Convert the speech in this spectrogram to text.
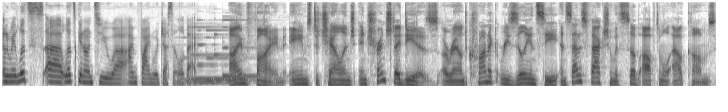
anyway let's uh let's get on to uh, i'm fine with justin levesque I'm Fine aims to challenge entrenched ideas around chronic resiliency and satisfaction with suboptimal outcomes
